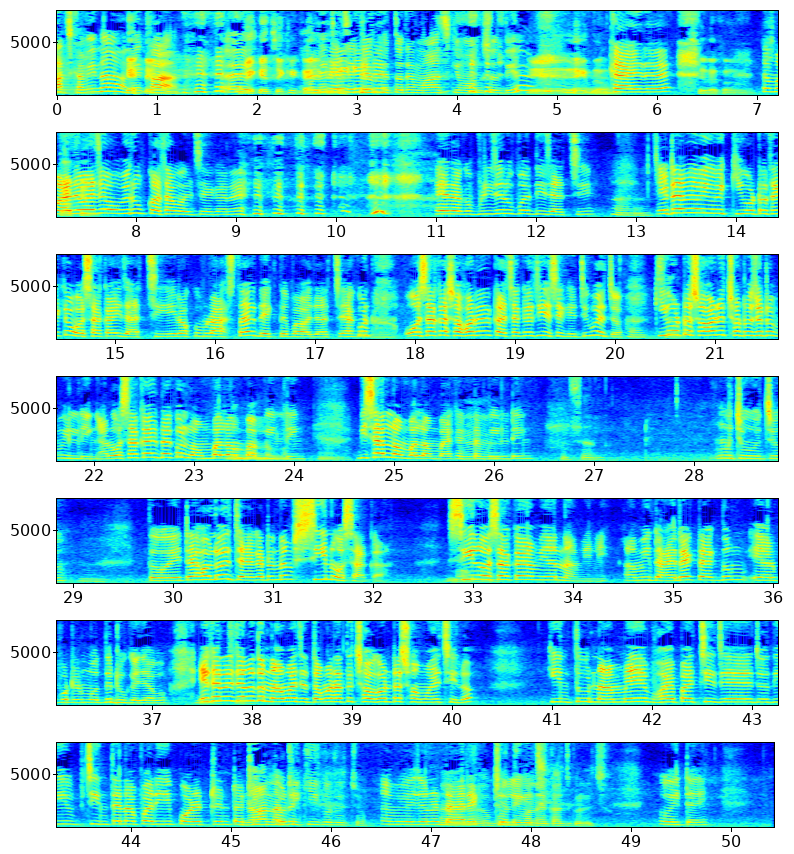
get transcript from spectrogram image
মাছ খাবি না? নে খা। মেখে চেকে খাই অনেকে ভেতরে মাছ কি মাংস দিয়ে? একদম। খাই দেবে। সেরকম তো মাঝে মাঝে অভিরূপ কথা বলছে এখানে। এই দেখো ব্রিজের উপর দিয়ে যাচ্ছি। হুম, এটা আমি ওই ওই কিওটো থেকে ওসাকায় যাচ্ছি। এরকম রাস্তায় দেখতে পাওয়া যাচ্ছে। এখন ওসাকা শহরের কাছাকাছি এসে গেছি বুঝেছ? আচ্ছা। কিওটো শহরে ছোট ছোট বিল্ডিং আর ওসাকায় দেখো লম্বা লম্বা বিল্ডিং বিশাল লম্বা লম্বা এক একটা বিল্ডিং আচ্ছা। উঁচু উঁচু। তো এটা হলো জায়গাটার নাম সিন ওসাকা সিন ওসাকায় আমি আর নামিনি। আমি ডাইরেক্ট একদম এয়ারপোর্টের মধ্যে ঢুকে যাব। এখানে জানো তো নামা যেত আমার হাতে ছ ঘণ্টা সময় ছিল। কিন্তু নামে ভয় পাচ্ছি যে যদি চিনতে না পারি পরের ট্রেনটা না ঠিক না করে ঠিকই করেছ। আমি ওই জন্য হ্যাঁ, ডাইরেক্ট চলে বুদ্ধিমানের কাজ করেছ। ওইটাই।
